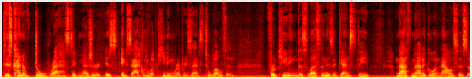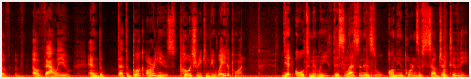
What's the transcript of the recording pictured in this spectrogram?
This kind of drastic measure is exactly what Keating represents to Welton. For Keating, this lesson is against the mathematical analysis of, of value and the, that the book argues poetry can be weighed upon. Yet ultimately, this lesson is on the importance of subjectivity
